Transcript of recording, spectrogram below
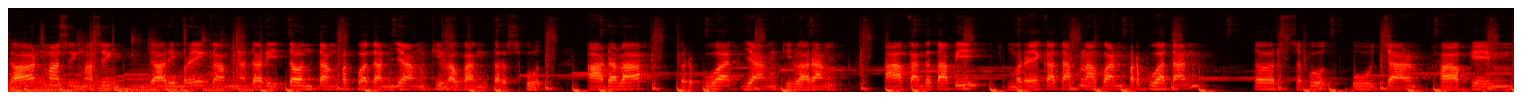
dan masing-masing dari mereka menyadari tentang perbuatan yang dilakukan tersebut adalah berbuat yang dilarang. Akan tetapi, mereka tak melakukan perbuatan tersebut, ujar Hakim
